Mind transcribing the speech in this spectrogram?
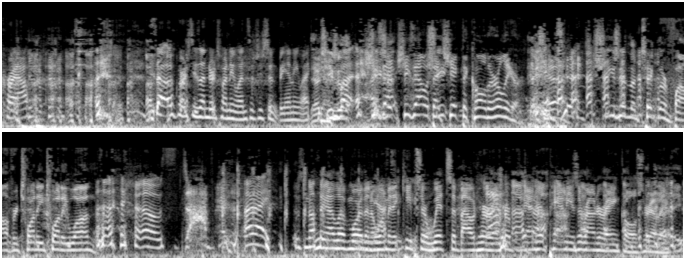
crap. so, of course, she's under 21, so she shouldn't be anyway. Yeah, she's but, the- She's out, she's out with that chick that called earlier. She's in the tickler file for 2021. oh, stop. All right. There's nothing I love more than a woman that keeps her wits about her and her, and her panties around her ankles, really.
